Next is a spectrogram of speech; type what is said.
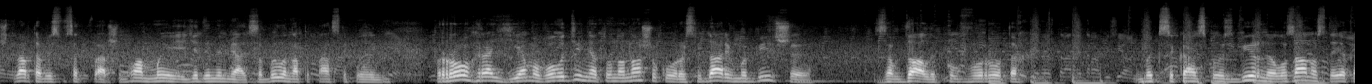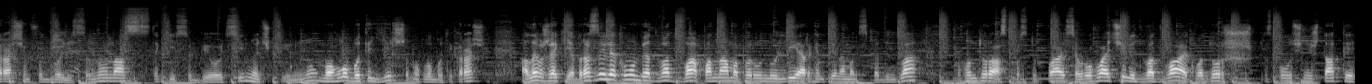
Четверта 81. Ну а ми єдиний м'яч забили на 15 хвилині. Програємо. Володіння то на нашу користь. Ударів ми більше завдали по воротах мексиканської збірної. Лозано стає кращим футболістом. Ну, у нас такі собі оціночки. Ну, могло бути гірше, могло бути краще. Але вже як є. Бразилія, Колумбія 2-2, Панама, Перу 0, Аргентина, Мексика 1-2, Гондурас поступається, Уругвай, Чилі 2-2, Еквадор, Сполучені Штати,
